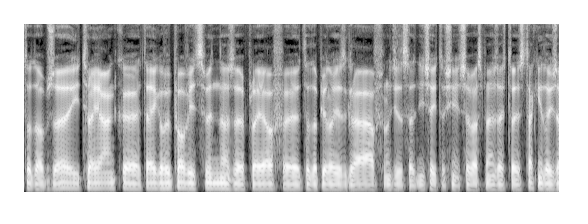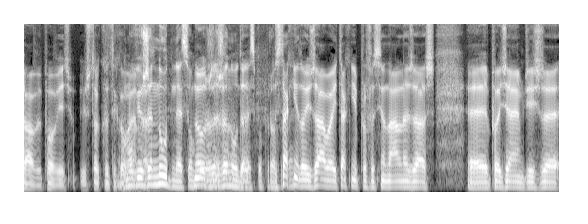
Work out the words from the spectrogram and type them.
to dobrze i Trae Young, y, ta jego wypowiedź słynna, że playoff y, to dopiero jest gra, w rundzie zasadniczej to się nie trzeba sprężać, to jest tak niedojrzała wypowiedź. Już to krytykowałem. Mówił, raz. że nudne są, Nudne że, że to- jest po To prostu. jest tak niedojrzałe i tak nieprofesjonalne, że aż e, powiedziałem gdzieś, że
